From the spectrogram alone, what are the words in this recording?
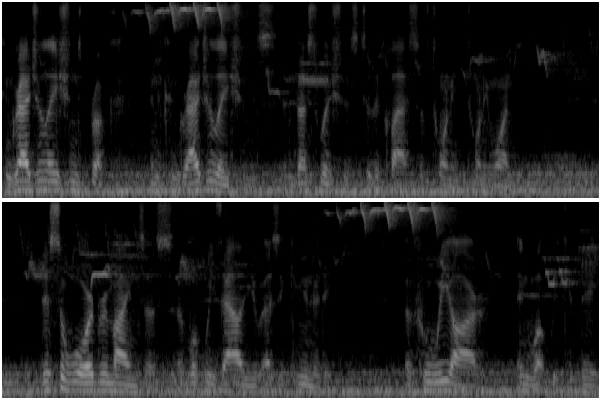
Congratulations, Brooke, and congratulations and best wishes to the class of 2021. This award reminds us of what we value as a community, of who we are and what we can be.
